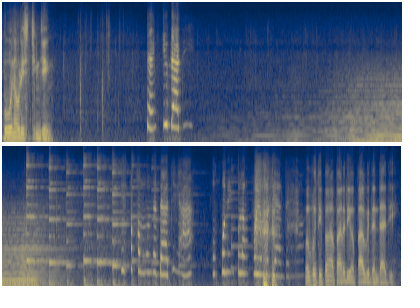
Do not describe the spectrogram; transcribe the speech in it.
Buo na uli si Jingjing. Thank you, Daddy. Dito ka muna, Daddy, ha? Kukunin ko lang po yung merienda niyo. Mabuti pa nga para di mapagod ang daddy.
